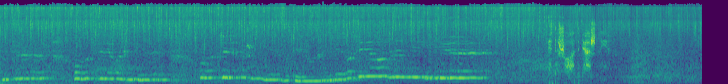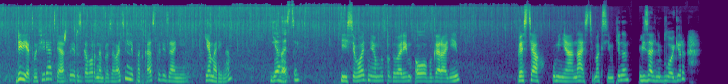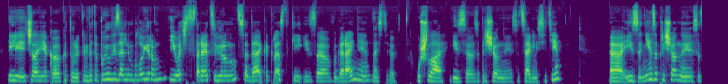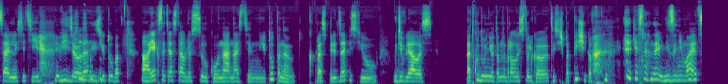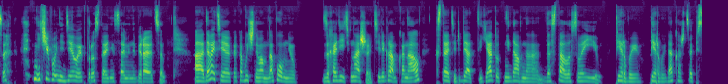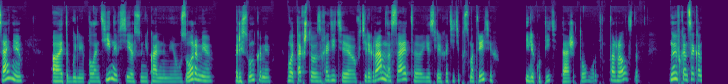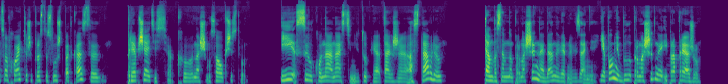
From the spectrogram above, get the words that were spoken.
Это шоу «Отвяжные». Привет, в эфире «Отвяжный» разговорно-образовательный подкаст о вязании. Я Марина. Я Настя. И сегодня мы поговорим о выгорании. В гостях у меня Настя Максимкина, вязальный блогер, или человека, который когда-то был вязальным блогером и очень старается вернуться, да, как раз-таки из-за выгорания. Настя ушла из э, запрещенной социальной сети, э, из незапрещенной социальной сети видео, да, из Ютуба. А я, кстати, оставлю ссылку на Настин Ютуб. Она как раз перед записью удивлялась, откуда у нее там набралось столько тысяч подписчиков, если она им не занимается, ничего не делает, просто они сами набираются. А давайте, как обычно, вам напомню, заходить в наш телеграм-канал. Кстати, ребят, я тут недавно достала свои первые, первые, да, кажется, описания. А это были палантины все с уникальными узорами, рисунками. Вот, так что заходите в Телеграм, на сайт, э, если хотите посмотреть их или купить даже, то вот, пожалуйста. Ну и в конце концов, хватит уже просто слушать подкаст, э, приобщайтесь к нашему сообществу. И ссылку на Настин YouTube я также оставлю. Там в основном про машинное, да, наверное, вязание. Я помню, было про машинное и про пряжу.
